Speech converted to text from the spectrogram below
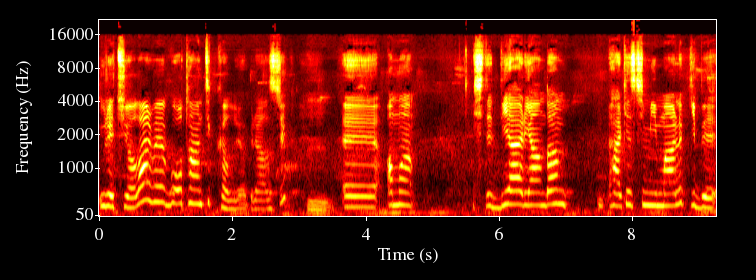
üretiyorlar ve bu otantik kalıyor birazcık. Hmm. Ee, ama işte diğer yandan herkes için mimarlık gibi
